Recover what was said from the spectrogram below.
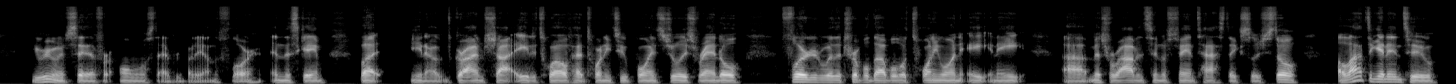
you really want to say that for almost everybody on the floor in this game, but you know, Grimes shot eight to 12, had 22 points. Julius Randle flirted with a triple double with 21, eight, and eight. Uh, Mitchell Robinson was fantastic. So there's still a lot to get into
